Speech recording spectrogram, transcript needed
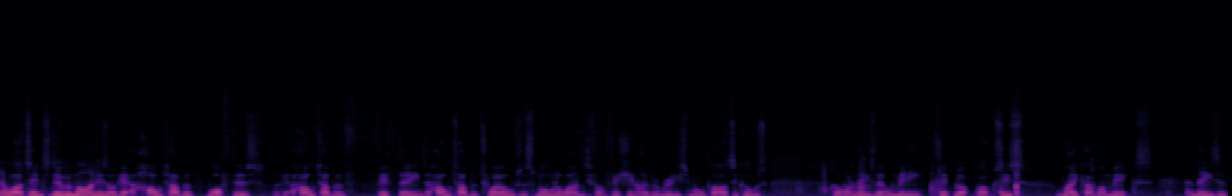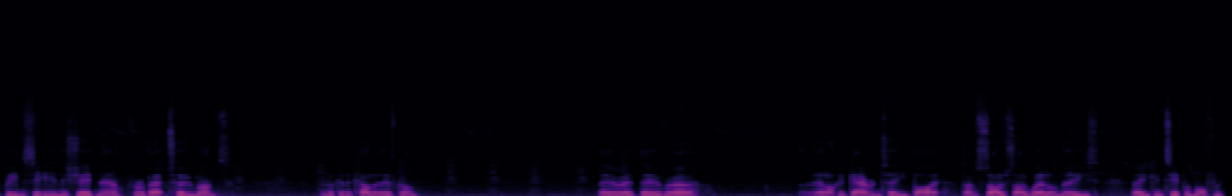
Now what I tend to do with mine is I'll get a whole tub of wafters, I'll get a whole tub of 15s, a whole tub of 12s, the smaller ones if I'm fishing over really small particles. Got one of these little mini clip lock boxes, make up my mix, and these have been sitting in the shed now for about two months. And look at the colour they've gone. They're, they're, uh, they're like a guaranteed bite. Done so, so well on these. Uh, you can tip them off with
